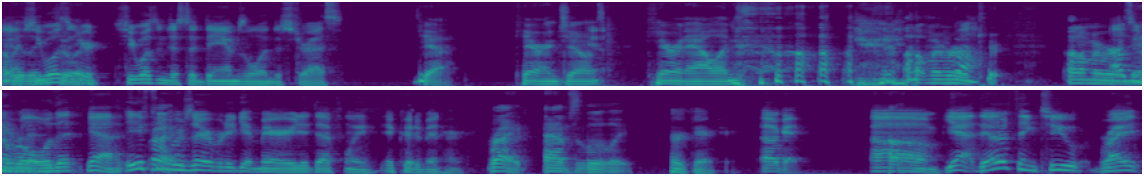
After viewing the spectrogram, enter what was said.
Yeah, really she wasn't your she wasn't just a damsel in distress. Yeah. Karen Jones. Karen Allen. I don't remember Well, her. I don't remember I was gonna roll there. with it. Yeah, if Right. he was ever to get married, it definitely it could have been her Right. Absolutely. her character. Okay. Um, yeah, the other thing too, right,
